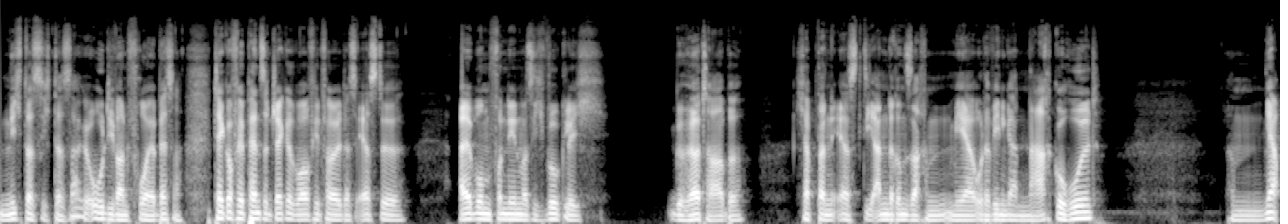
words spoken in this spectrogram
nicht, dass ich das sage, oh, die waren vorher besser. Take Off Your Pants and Jacket war auf jeden Fall das erste Album von denen, was ich wirklich gehört habe. Ich habe dann erst die anderen Sachen mehr oder weniger nachgeholt. Ähm, ja,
